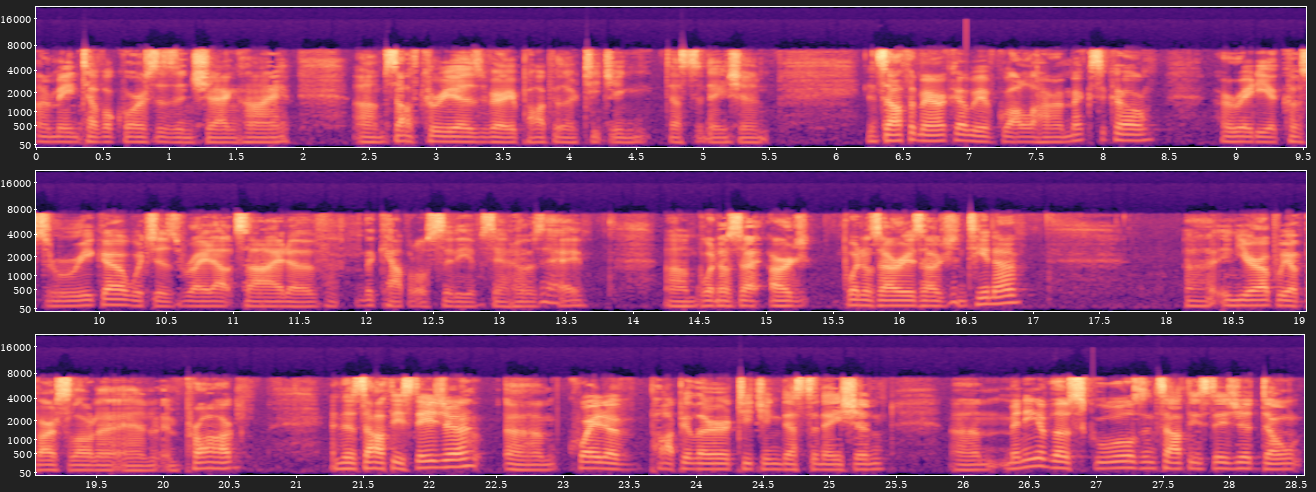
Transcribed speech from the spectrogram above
our main TEFL courses in Shanghai. Um, South Korea is a very popular teaching destination. In South America, we have Guadalajara, Mexico, Heredia, Costa Rica, which is right outside of the capital city of San Jose, um, Buenos, Ar Buenos, Aires, Argentina. Uh, in Europe, we have Barcelona and, and, Prague. And then Southeast Asia, um, quite a popular teaching destination. Um, many of those schools in Southeast Asia don't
